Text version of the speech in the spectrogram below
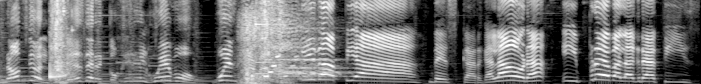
No te olvides de recoger el huevo. ¡Buen trabajo! ¡Idapia! Descárgala ahora y pruébala gratis.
